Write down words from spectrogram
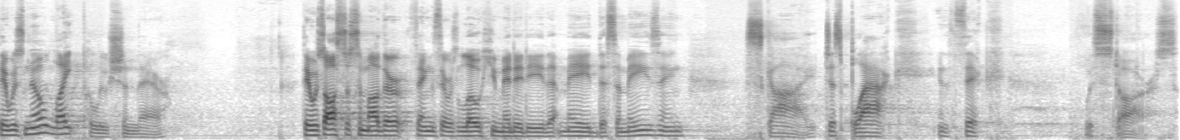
There was no light pollution there. There was also some other things. There was low humidity that made this amazing sky just black and thick with stars.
